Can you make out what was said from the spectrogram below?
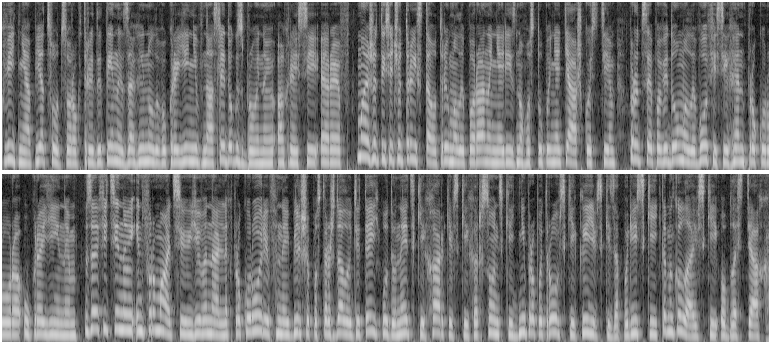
квітня 543 дитини загинули в Україні внаслідок збройної агресії РФ. Майже 1300 отримали поранення різного ступеня тяжкості. Про це повідомили в офісі генпрокурора України. За офіційною інформацією ювенальних прокурорів, найбільше постраждало дітей у Донецькій, Харківській, Херсонській, Дніпропетровській, Київській, Запорізькій та Миколаївській областях.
